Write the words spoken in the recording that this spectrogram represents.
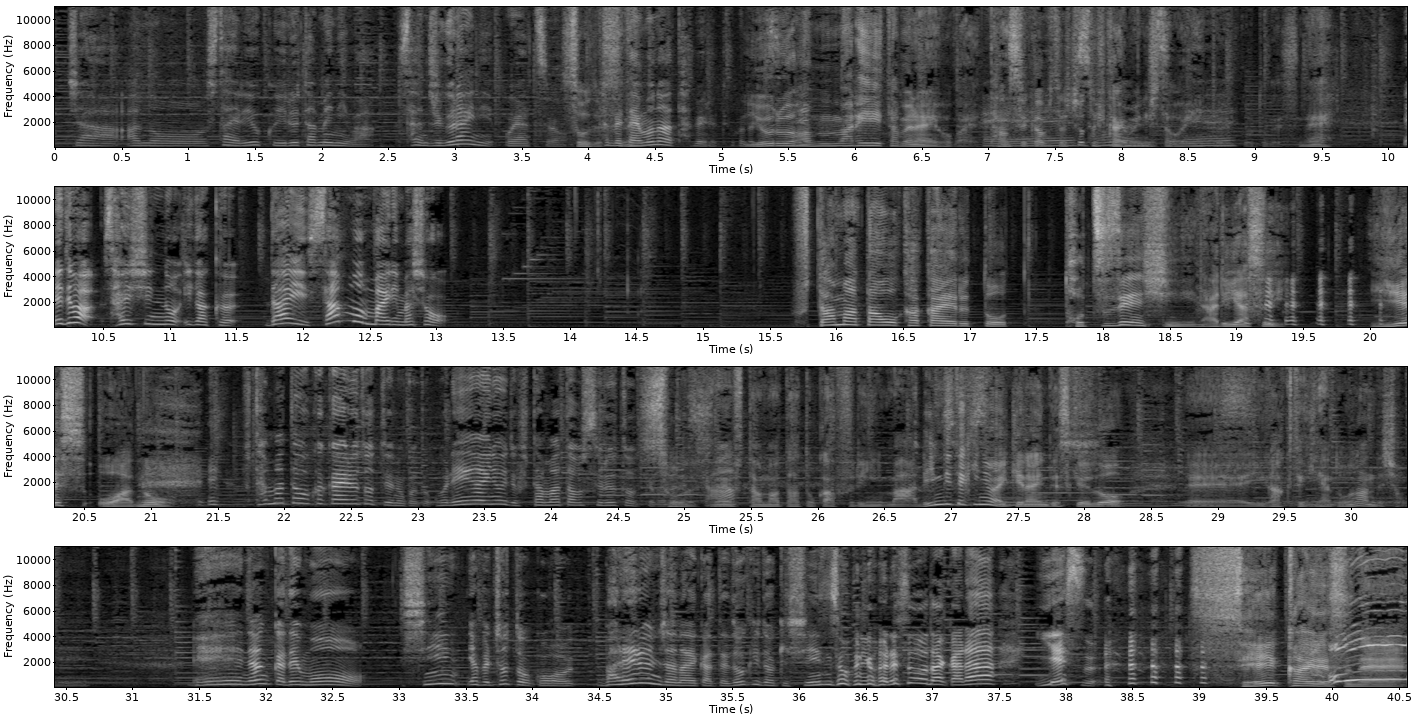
じゃあ、あのスタイルよくいるためには3時ぐらいにおやつをね。食べたいものは食べるということですね。夜あんまり食べない方がいい。炭水化物はちょっと控えめにした方がいいということですね。えでは最新の医学第3問参りましょ二股を抱えると突然死になりやすい。イエス or ノーうえ二股を抱えるとっていうのこと？これ恋愛において二股をするとってことそうでかですすね。二股とか不倫。まあ倫理的にはいけないんですけれど、えー医学的にはどうなんでしょう？えー、なんかでも心やっぱりちょっとこうバレるんじゃないかってドキドキ心臓に割れそうだからイエス。正解ですね。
